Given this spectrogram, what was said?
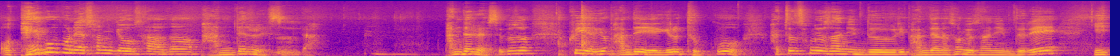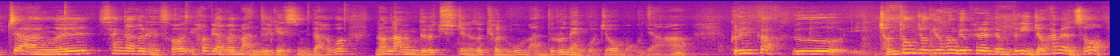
어, 대부분의 선교사가 반대를 했습니다. 반대를 했어요. 그래서 그 얘기를 반대 얘기를 듣고 하여튼 선교사님들이 반대하는 선교사님들의 입장을 생각을 해서 협약을 만들겠습니다 하고 넌 나름대로 추진해서 결국 만들어낸 거죠. 뭐 그냥. 그러니까 그 전통적인 선교 패러다임들이 인정하면서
